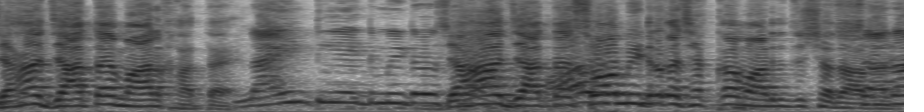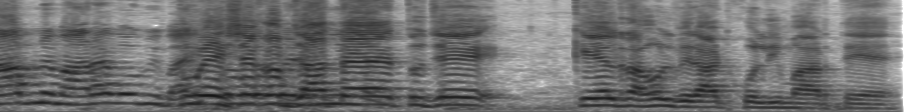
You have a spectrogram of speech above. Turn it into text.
जहाँ जाता है मार खाता है। 98 मीटर जहाँ जाता है सौ मीटर का छक्का मार दे तो शदाब। शादाब ने मारा वो भी भाई तू एशिया कप जाता है तुझे के राहुल विराट कोहली मारते हैं।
